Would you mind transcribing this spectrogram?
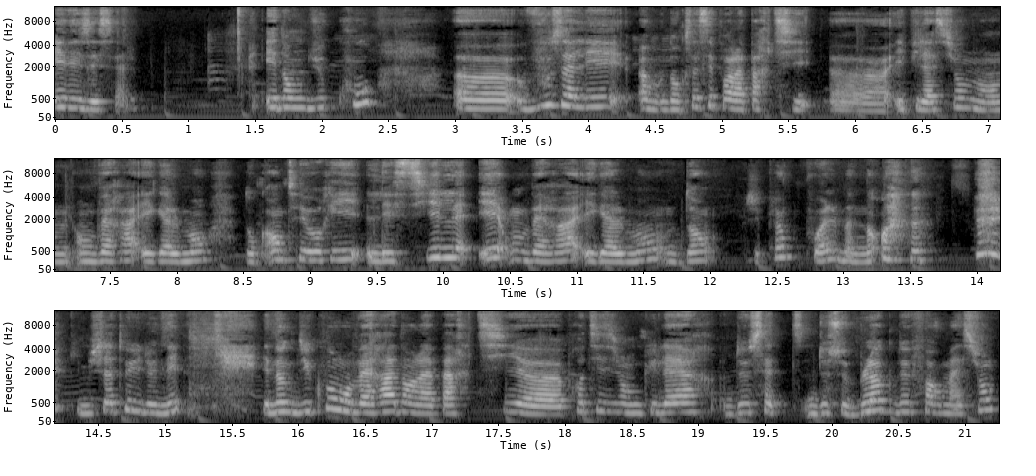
et des aisselles. Et donc du coup, vous allez, donc ça c'est pour la partie épilation, on, verra également, donc en théorie, les cils et on verra également dans, j'ai plein de poils maintenant, qui me chatouille le nez. Et donc du coup on verra dans la partie euh, prothésie de, cette, de ce bloc de formation.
